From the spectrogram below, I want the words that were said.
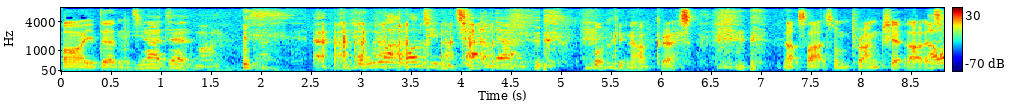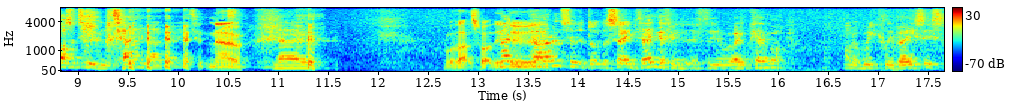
Oh, you didn't? Yeah, I did, man. Yeah. so we like wanted even 10 then. Fucking hell, Chris. That's like some prank shit, that is. I wasn't even 10 then, mate. No. No. Well, that's what they My do, yeah. parents would have done the same thing if, if they came up on a weekly basis.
